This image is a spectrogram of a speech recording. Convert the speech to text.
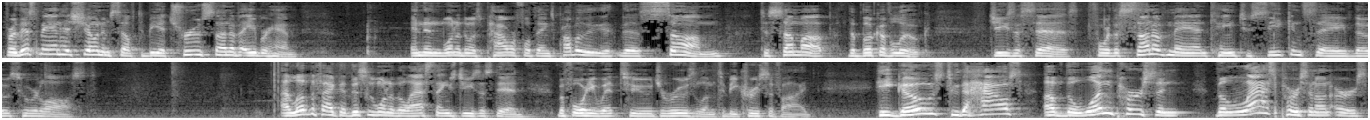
For this man has shown himself to be a true son of Abraham. And then one of the most powerful things, probably the sum, to sum up the book of Luke, Jesus says, For the Son of Man came to seek and save those who are lost. I love the fact that this is one of the last things Jesus did before he went to Jerusalem to be crucified. He goes to the house of the one person, the last person on earth,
